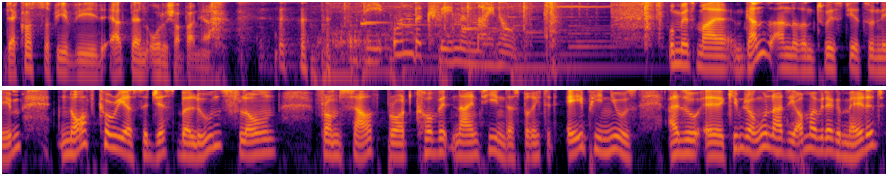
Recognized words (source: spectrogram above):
Der kostet so viel wie Erdbeeren ohne Champagner. Die unbequeme Meinung um jetzt mal einen ganz anderen Twist hier zu nehmen. North Korea suggests balloons flown from South brought COVID-19. Das berichtet AP News. Also äh, Kim Jong-un hat sich auch mal wieder gemeldet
